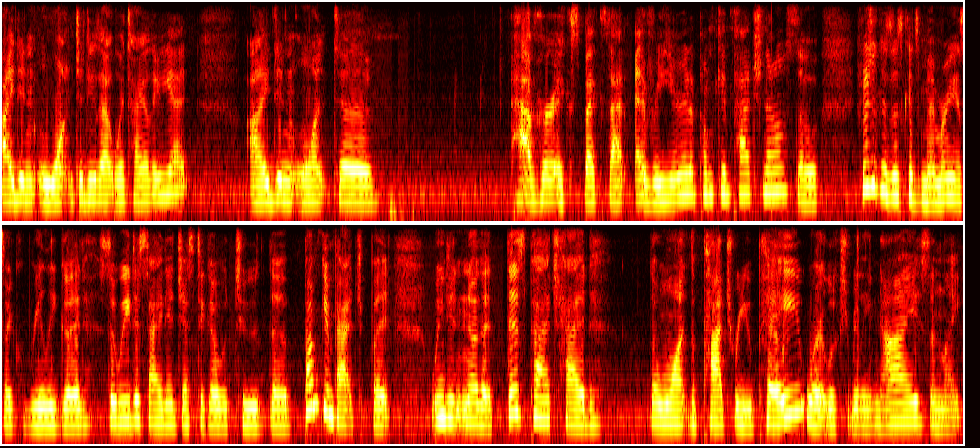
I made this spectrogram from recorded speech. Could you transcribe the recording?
I didn't want to do that with Tyler yet. I didn't want to have her expect that every year at a pumpkin patch now. So, especially because this kid's memory is like really good. So, we decided just to go to the pumpkin patch, but we didn't know that this patch had the one the patch where you pay, where it looks really nice and like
